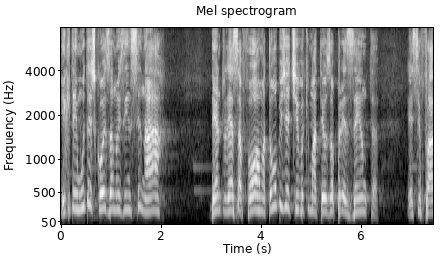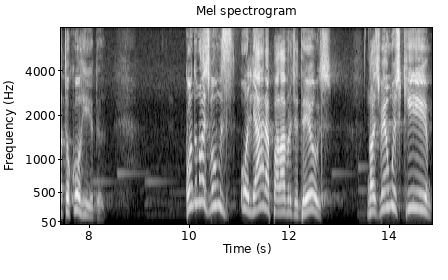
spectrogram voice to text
e que tem muitas coisas a nos ensinar dentro dessa forma tão objetiva que Mateus apresenta esse fato ocorrido. Quando nós vamos olhar a palavra de Deus, nós vemos que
